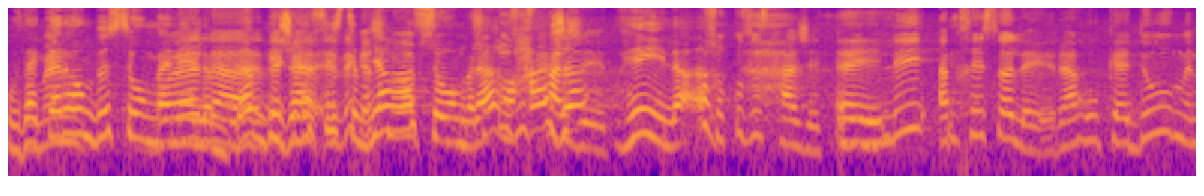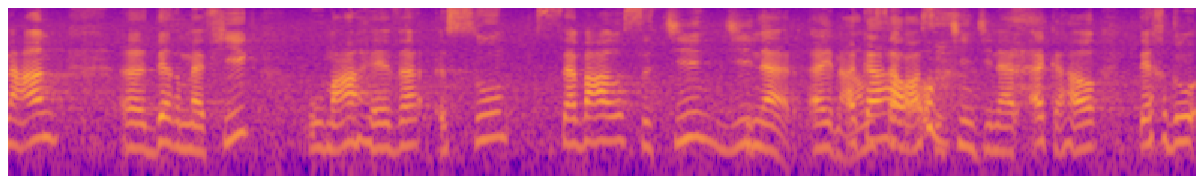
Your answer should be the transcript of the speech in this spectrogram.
وذكرهم بالسوم منال بربي جهزت بيان السوم راهو حاجة هايله شو قصص حاجات؟ l'après-soleil راهو cadeau من عند ديرمافيك ومع هذا السوم 67 دينار. أي نعم 67 دينار. اكا تاخذوا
